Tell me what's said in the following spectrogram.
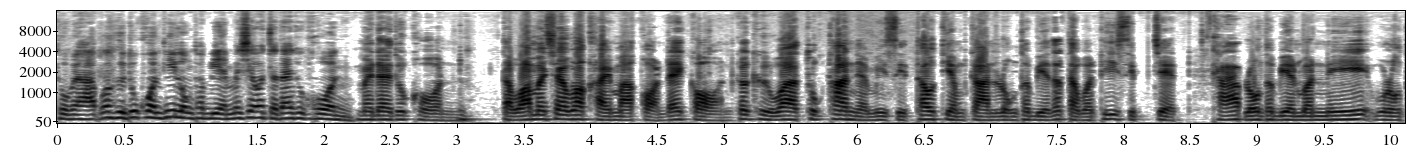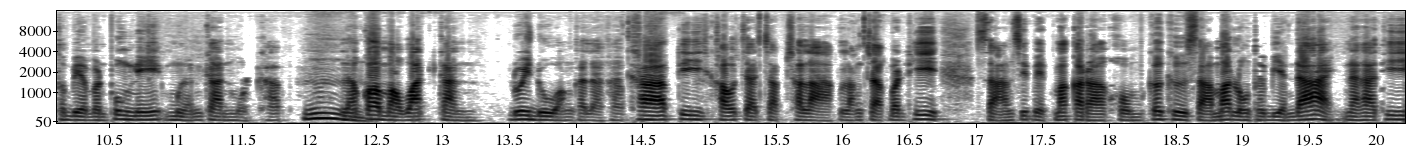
ถูกไหมครับ ก็คือทุกคนที่ลงทะเบียนไม่ใช่ว่าจะได้ทุกคน ไม่ได้ทุกคน แต่ว่าไม่ใช่ว่าใครมาก่อนได้ก่อน ก็คือว่าทุกท่านเนี่ยมีสิทธิ์เท่าเทียมกันลงทะเบียนตั้งแต่วันที่ 17 ครับ ลงทะเบียนวันนี้ลงทะเบียนวันพรุ่งนี้เหมือนกันหมดครับ อืม แล้วก็มาวัดกันด้วยดวงกันแหละครับ ครับ ที่เขาจะจับฉลากหลังจากวันที่ 31 มกราคม ก็คือสามารถลงทะเบียนได้นะฮะที่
